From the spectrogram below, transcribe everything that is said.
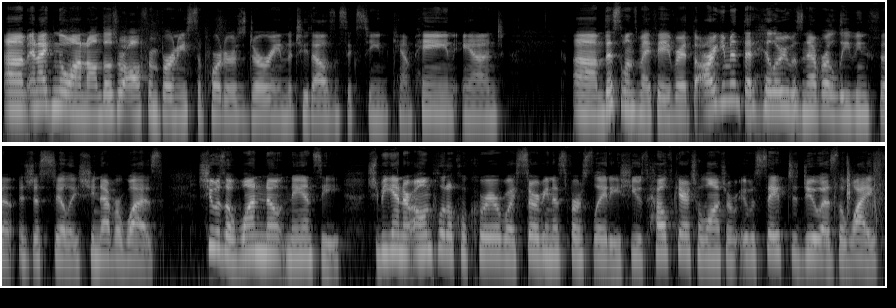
Um, and I can go on and on. Those were all from Bernie supporters during the 2016 campaign. And um, this one's my favorite. The argument that Hillary was never leaving is just silly. She never was. She was a one note Nancy. She began her own political career by serving as First Lady. She used healthcare to launch her. It was safe to do as the wife.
